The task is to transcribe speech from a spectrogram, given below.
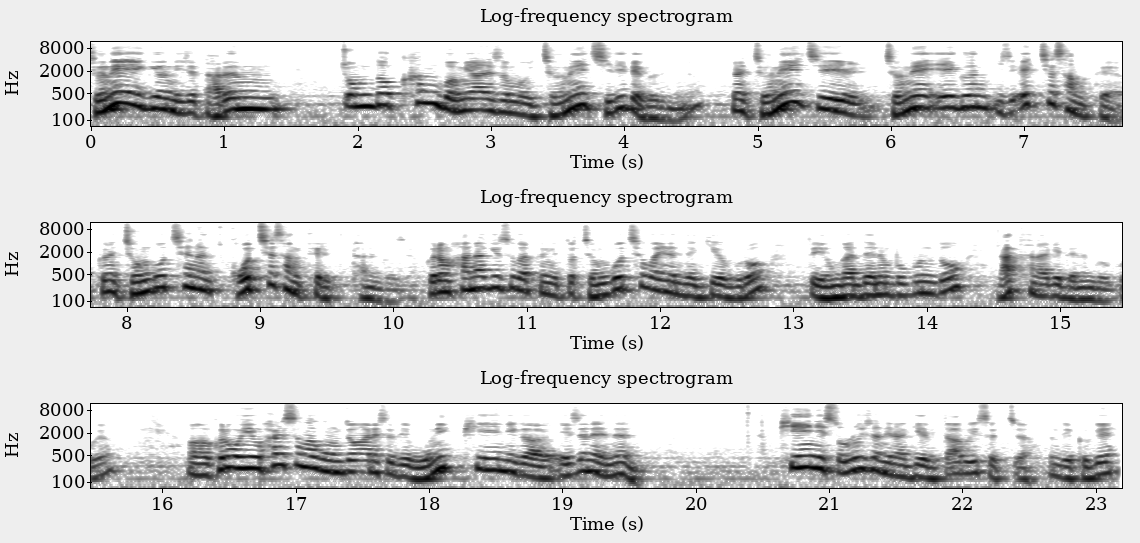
전해액은 이제 다른 좀 더 큰 범위 안에서 뭐 전해질이 되거든요. 그러니까 전해질 전해액은 이제 액체 상태 그런 전고체는 고체 상태를 뜻하는 거죠. 그럼 하나기술 같은 게 또 전고체 관련된 기업으로 또 연관되는 부분도 나타나게 되는 거고요. 어, 그리고 이 활성화 공정 안에서도 원익 PN이가 예전에는 PNE 솔루션이라는 기업이 따로 있었죠. 근데 그게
